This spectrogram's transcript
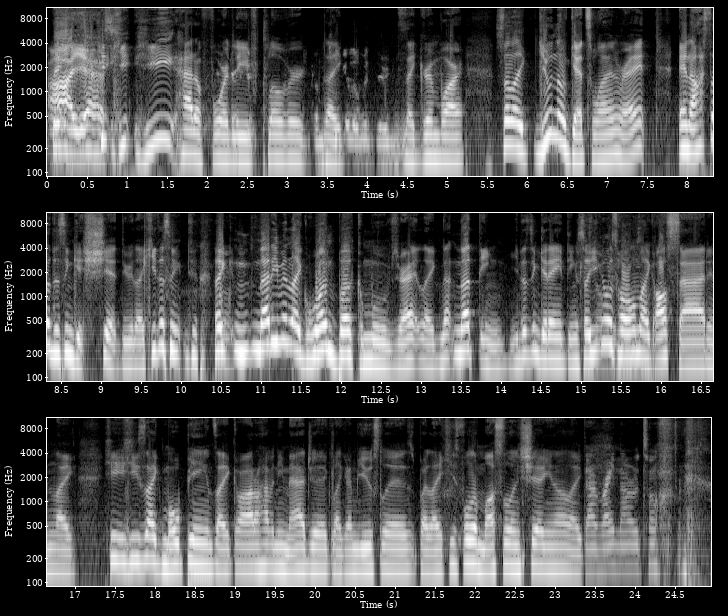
Ah, he, yes. he he had a four leaf clover like King of the Wizards. like grimoire. So like Yuno gets one, right? And Asta doesn't get shit, dude. Like he doesn't like n- not even like one book moves, right? Like not nothing. He doesn't get anything. So he goes home like all sad and like he he's like moping. It's like oh I don't have any magic. Like I'm useless. But like he's full of muscle and shit. You know like that right, Naruto.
